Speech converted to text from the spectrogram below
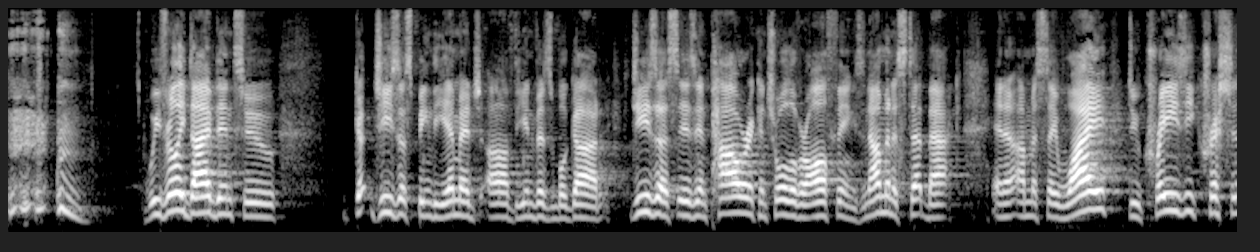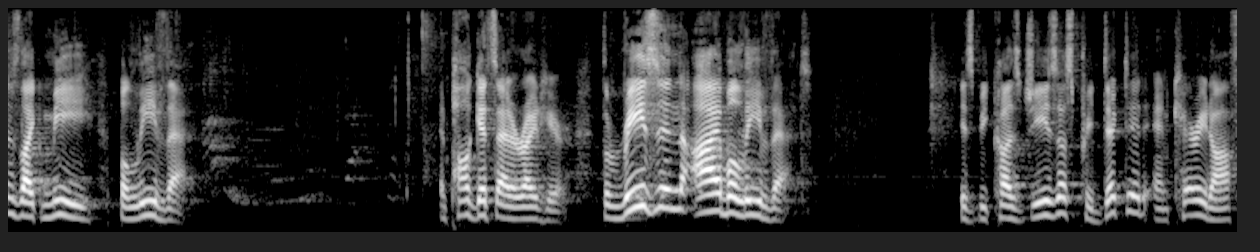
We've really dived into Jesus being the image of the invisible God. Jesus is in power and control over all things. Now I'm going to step back and I'm going to say, why do crazy Christians like me believe that? And Paul gets at it right here. The reason I believe that is because Jesus predicted and carried off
